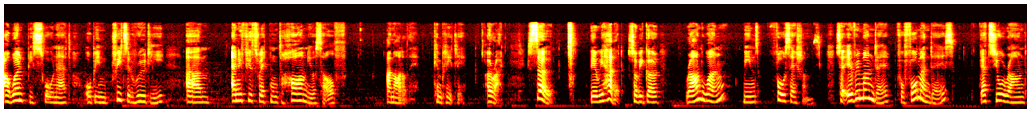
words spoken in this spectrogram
I won't be sworn at or being treated rudely. Um, and if you threaten to harm yourself, I'm out of there completely. All right. So there we have it. So we go round one means four sessions. So every Monday for four Mondays, that's your round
